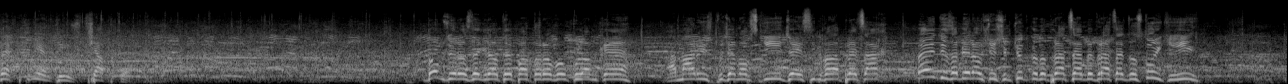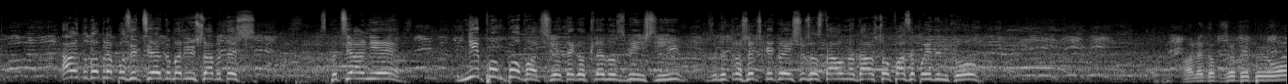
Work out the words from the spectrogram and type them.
wepchnięty już w siatkę. Dobrze rozegrał tę patorową kulankę. A Mariusz Pudzianowski, Jay Silva na plecach. Będzie zabierał się szybciutko do pracy, aby wracać do stójki. Ale to dobra pozycja do Mariusza, aby też specjalnie nie pompować się tego tlenu z mięśni, żeby troszeczkę go jeszcze zostało na dalszą fazę pojedynku. Ale dobrze by było,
